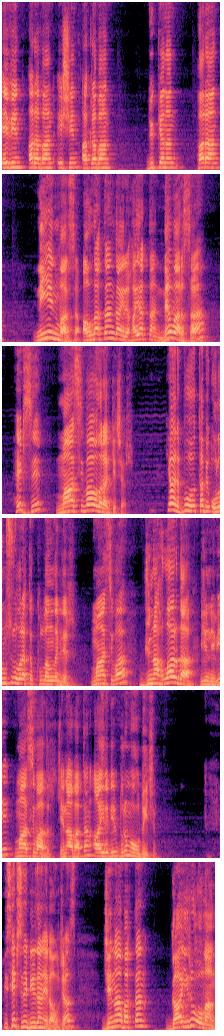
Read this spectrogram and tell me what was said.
evin, araban, eşin, akraban, dükkanın, paran, neyin varsa, Allah'tan gayrı hayattan ne varsa hepsi masiva olarak geçer. Yani bu tabi olumsuz olarak da kullanılabilir. Masiva, günahlar da bir nevi masivadır. Cenab-ı Hak'tan ayrı bir durum olduğu için. Biz hepsini birden ele alacağız. Cenab-ı Hak'tan gayrı olan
